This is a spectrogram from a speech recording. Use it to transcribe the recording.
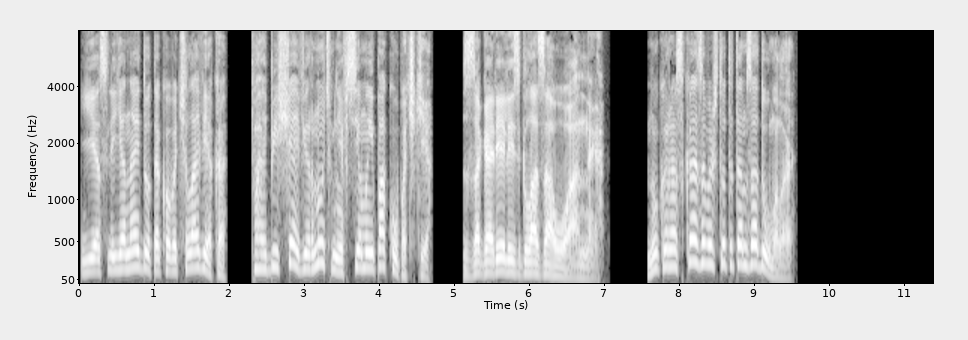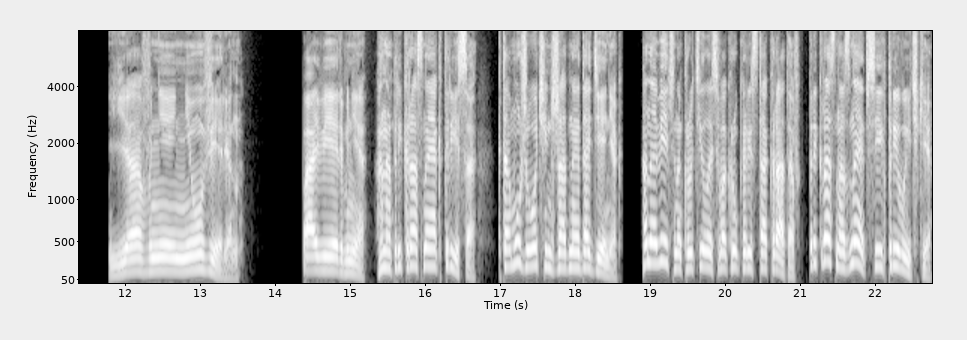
«Если я найду такого человека, пообещай вернуть мне все мои покупочки», Загорелись глаза у Анны. «Ну-ка рассказывай, что ты там задумала». «Я в ней не уверен». «Поверь мне, она прекрасная актриса, к тому же очень жадная до денег. Она вечно крутилась вокруг аристократов, прекрасно знает все их привычки.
